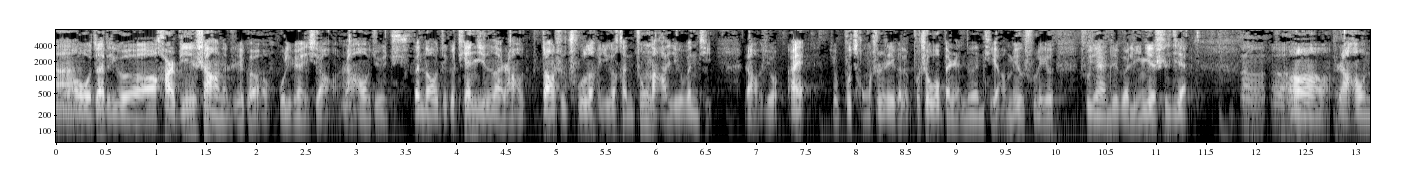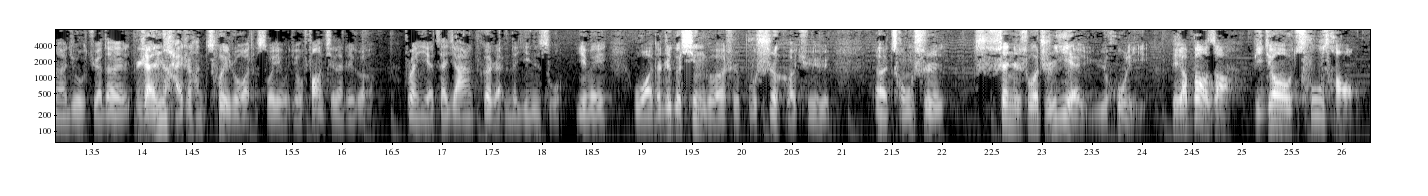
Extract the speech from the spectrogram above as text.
啊哦，我在这个哈尔滨上的这个护理院校，然后就分到这个天津了，然后当时出了一个很重大的一个问题，然后就哎就不从事这个了，不是我本人的问题啊，没有处理出现这个临界事件，嗯嗯。嗯，然后呢就觉得人还是很脆弱的，所以我就放弃了这个专业，再加上个人的因素，因为我的这个性格是不适合去呃从事，甚至说职业与护理，比较暴躁，比较粗糙。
